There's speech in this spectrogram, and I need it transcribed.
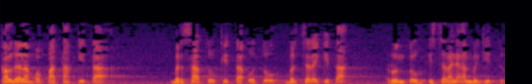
Kalau dalam pepatah kita bersatu kita utuh, bercerai kita runtuh. Istilahnya kan begitu.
